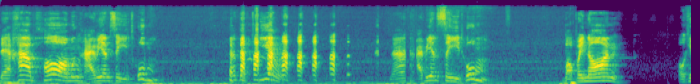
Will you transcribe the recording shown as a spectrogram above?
แดกข้าวพ่อมึงหายไปยันสี่ทุ่มตั้งแต่เที่ยง นะหายไปยันสี่ทุ่ม บอกไปนอน โอเค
